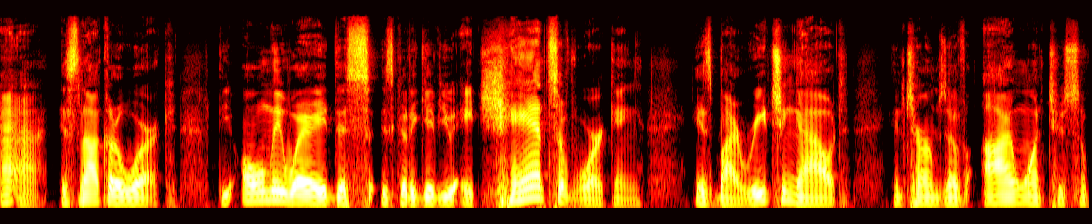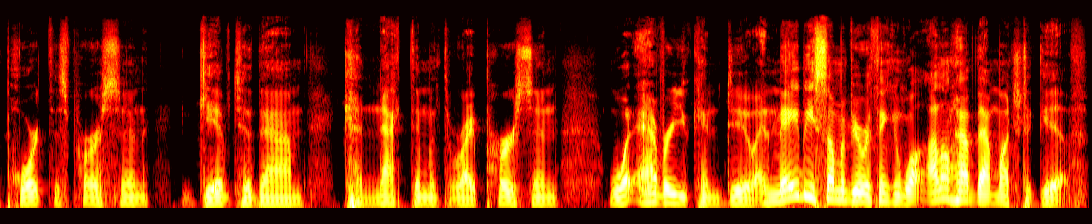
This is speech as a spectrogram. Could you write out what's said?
Uh-uh, it's not going to work. The only way this is going to give you a chance of working is by reaching out in terms of I want to support this person, give to them, connect them with the right person, whatever you can do. And maybe some of you are thinking, well, I don't have that much to give.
